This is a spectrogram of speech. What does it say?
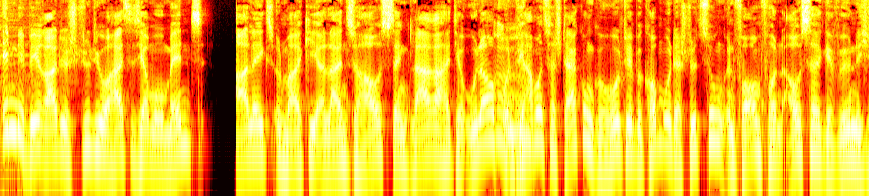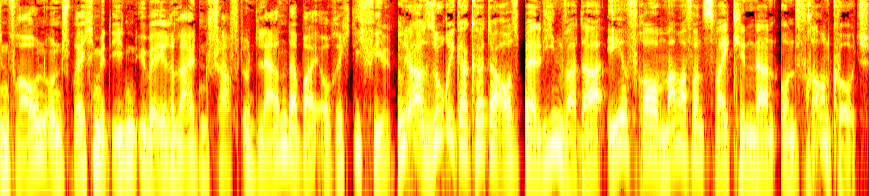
Im BB Radio Studio heißt es ja im Moment, Alex und Mikey allein zu Hause, denn Clara hat ja Urlaub und wir haben uns Verstärkung geholt. Wir bekommen Unterstützung in Form von außergewöhnlichen Frauen und sprechen mit ihnen über ihre Leidenschaft und lernen dabei auch richtig viel. Ja, Surika Kötter aus Berlin war da, Ehefrau, Mama von zwei Kindern und Frauencoach.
